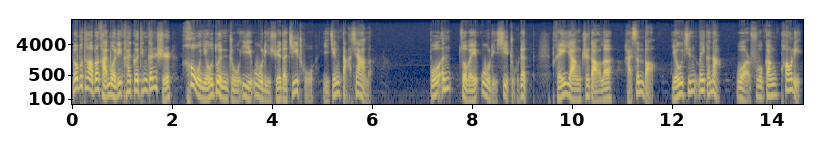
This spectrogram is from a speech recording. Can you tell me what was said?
罗伯特·奥本海默离开哥廷根时，后牛顿主义物理学的基础已经打下了。伯恩作为物理系主任，培养指导了海森堡、尤金·威格纳、沃尔夫冈·泡利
